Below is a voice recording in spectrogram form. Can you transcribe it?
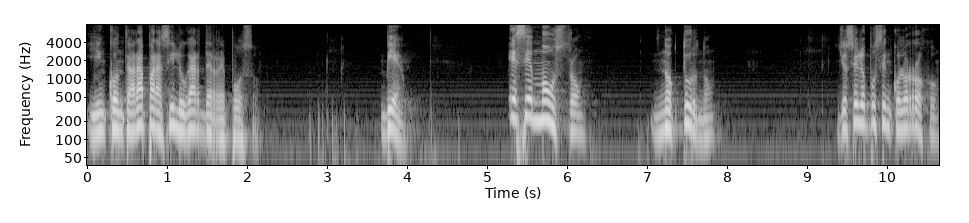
y encontrará para sí lugar de reposo. Bien, ese monstruo nocturno, yo se lo puse en color rojo,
